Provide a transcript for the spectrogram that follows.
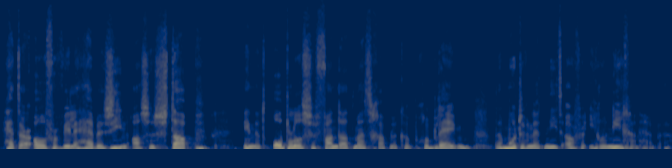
het erover willen hebben zien als een stap in het oplossen van dat maatschappelijke probleem, dan moeten we het niet over ironie gaan hebben.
